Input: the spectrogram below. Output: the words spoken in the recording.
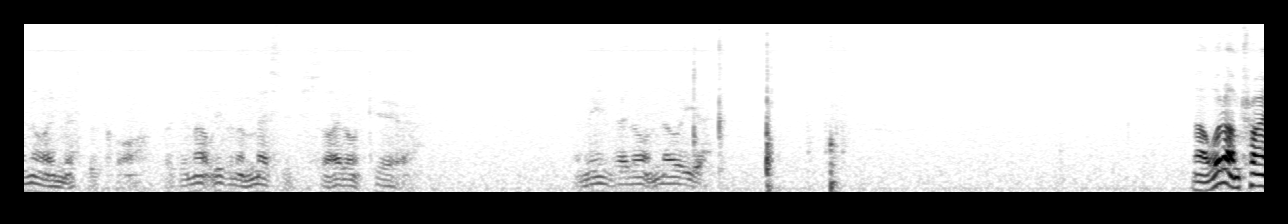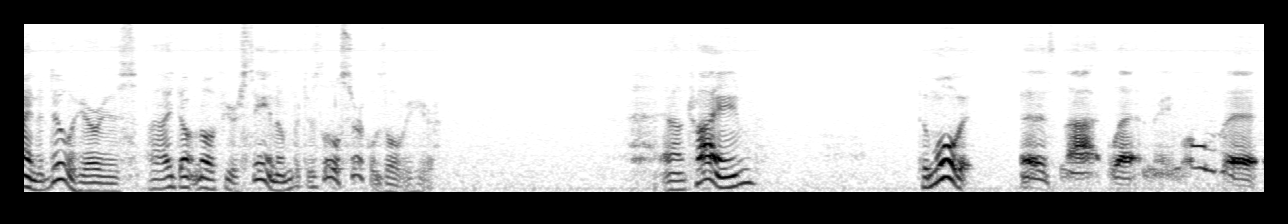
I know I missed a call, but they're not leaving a message, so I don't care. Means I don't know you. Now what I'm trying to do here is, I don't know if you're seeing them, but there's little circles over here. And I'm trying to move it. It's not letting me move it.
